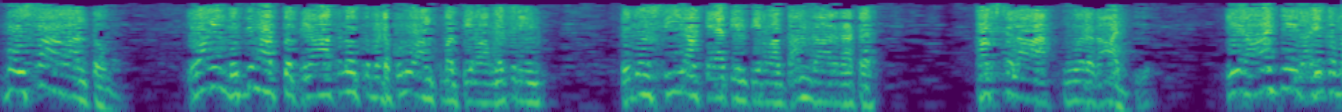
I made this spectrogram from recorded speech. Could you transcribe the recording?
ඔබ උත්සාහවන්ත වුණා. ඒ වගේම බුද්ධිමත්ව ක්‍රියා කළොත් ඔබට පුළුවන්කම තියෙනවා මෙතනින් එදොන් 100ක් ඈතින් තියෙනවා ගන්ධාර රට පක්ෂලා නුවර රාජ්‍යය. ඒ රාජ්‍යයේ රජකම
